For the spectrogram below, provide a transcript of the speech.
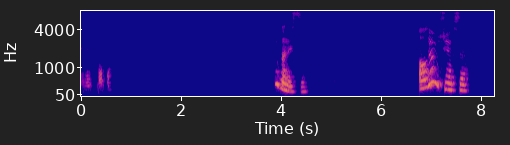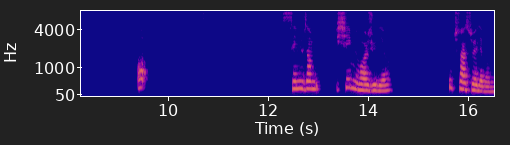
Evet madam. Bu da nesi? Ağlıyor musun yoksa? Aa, seni üzen bir şey mi var Julia? Lütfen söyle bana.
